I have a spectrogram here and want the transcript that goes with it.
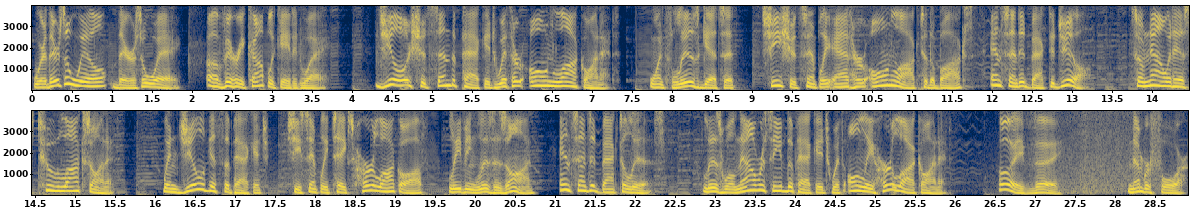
Where there's a will, there's a way. A very complicated way. Jill should send the package with her own lock on it. Once Liz gets it, she should simply add her own lock to the box and send it back to Jill. So now it has two locks on it. When Jill gets the package, she simply takes her lock off, leaving Liz's on, and sends it back to Liz. Liz will now receive the package with only her lock on it. Oy vey. Number 4.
